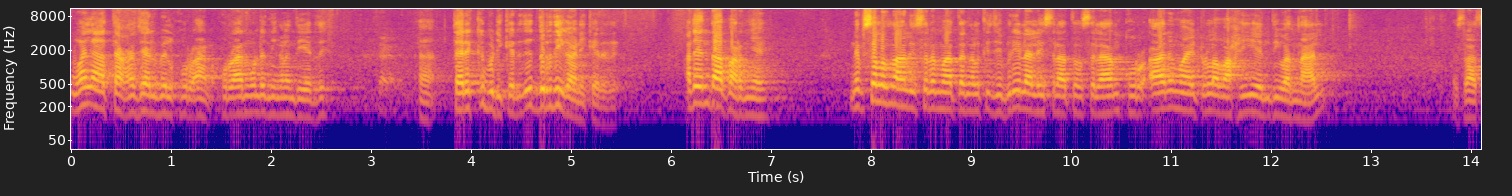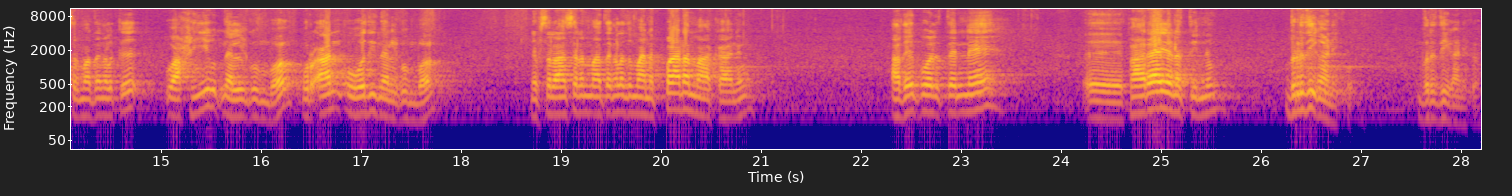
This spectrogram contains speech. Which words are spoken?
വലാത്ത അജൽ ബിൽ ഖുർആൻ. ഖുർആൻ കൊണ്ട് നിങ്ങൾ എന്ത് ചെയ്യരുത്? തിരക്ക് പിടിക്കരുത് ധൃതി കാണിക്കരുത്. അതെന്താ പറഞ്ഞ്? നബ്സല്ലാ അലൈഹി സ്വലം തങ്ങൾക്ക് ജിബ്രീൽ അലൈഹി സ്വലാത്തു വസ്സലാം ഖുർആാനുമായിട്ടുള്ള വഹി എന്തി വന്നാൽ നബ്സലാസ്ലം തങ്ങൾക്ക് വഹി നൽകുമ്പോൾ ഖുർആൻ ഓതി നൽകുമ്പോൾ നബ്സല്ലാ മാത്തങ്ങൾ അത് മനഃപ്പാടമാക്കാനും അതേപോലെ തന്നെ പാരായണത്തിനും ധൃതി കാണിക്കും. ധൃതി കാണിക്കും.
